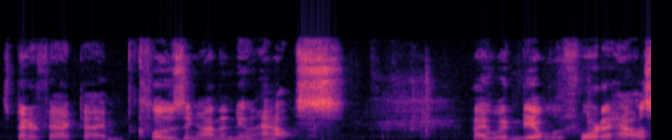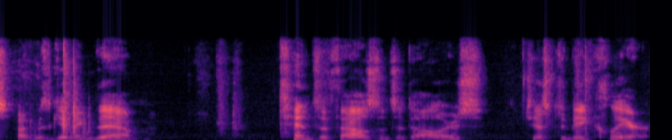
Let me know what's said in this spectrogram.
As a matter of fact, I'm closing on a new house. I wouldn't be able to afford a house if I was giving them tens of thousands of dollars, just to be clear.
